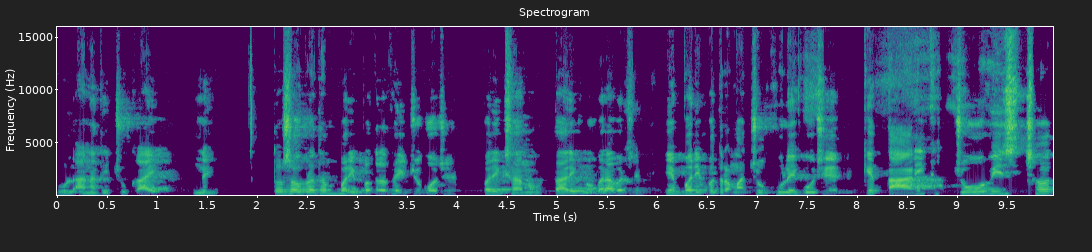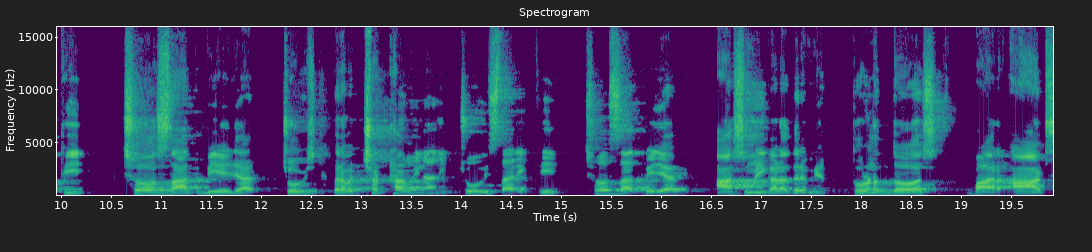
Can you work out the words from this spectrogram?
ભૂલ આનાથી ચૂકાય નહીં. તો સૌપ્રથમ પરિપત્ર થઈ ચૂકો છે. પરીક્ષાનો તારીખનો બરાબર છે. એ પરિપત્રમાં ચોખ્ખું લખ્યું છે કે તારીખ ચોવીસ છ થી છ સાત બે હજાર ચોવીસ. બરાબર? છઠ્ઠા મહિનાની ચોવીસ તારીખથી છ સાત બે હજાર આ સમયગાળા દરમિયાન. ધોરણ દસ, બાર આર્ટ્સ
